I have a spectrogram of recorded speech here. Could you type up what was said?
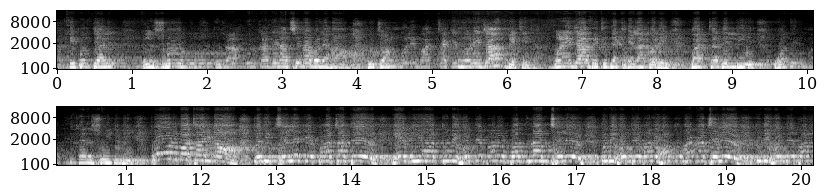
সন্ধিপন্থী আলেম বলে শোন ও আব্দুল কাদের আছে না বলে হ্যাঁ ও জঙ্গলে বাচ্চাকে মরে যা, বেঁচে যা। মরে যা, বেঁচে যা, খেলা করে, বাচ্চাদের নিয়ে। ওদের মাঝখানে শুই দিবি? কোন বাঁচাই না? যদি ছেলেকে বাঁচাতে এ বিয়া তুমি হতে পারো বদনাম ছেলে, তুমি হতে পারো হতভাগা ছেলে, তুমি হতে পারো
